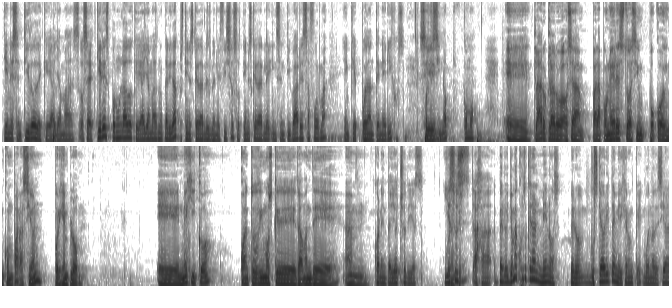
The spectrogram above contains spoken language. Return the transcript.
tiene sentido de que haya más, o sea, quieres por un lado que haya más natalidad, pues tienes que darles beneficios o tienes que darle incentivar esa forma en que puedan tener hijos. Porque Sí. si no, ¿cómo? Eh, claro, claro. O sea, para poner esto así un poco en comparación, por ejemplo, eh, en México, ¿cuántos vimos que daban de... em, 48 días. Y eso es, ajá, pero yo me acuerdo que eran menos, pero busqué ahorita y me dijeron que, bueno, decía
